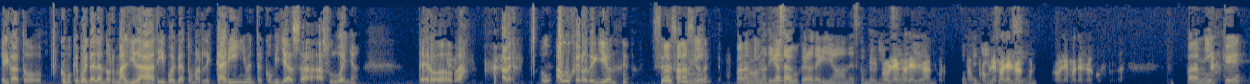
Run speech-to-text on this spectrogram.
el gato como que vuelve a la normalidad y vuelve a tomarle cariño, entre comillas, a, a su dueña. Pero, bah, a ver, agujero de guion. Se Pa- para mí. Para No, mí, no digas que- agujero de guion, es El conveniencia. problema de del récord. No, problema del récord. Problema del récord. para mí que,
